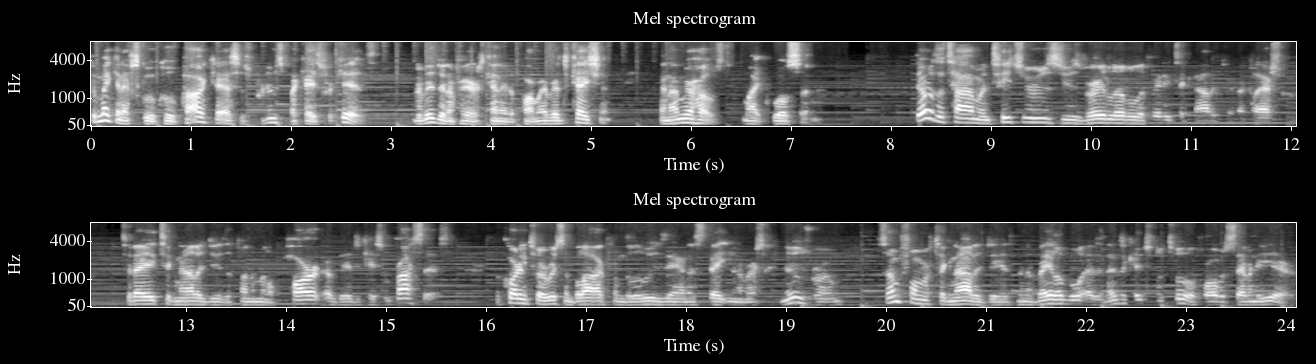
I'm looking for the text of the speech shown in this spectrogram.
The Making After School Cool podcast is produced by Case for Kids, division of Harris County Department of Education, and I'm your host, Mike Wilson. There was a time when teachers used very little, if any, technology in their classroom. Today, technology is a fundamental part of the education process. According to a recent blog from the Louisiana State University newsroom, some form of technology has been available as an educational tool for over 70 years,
